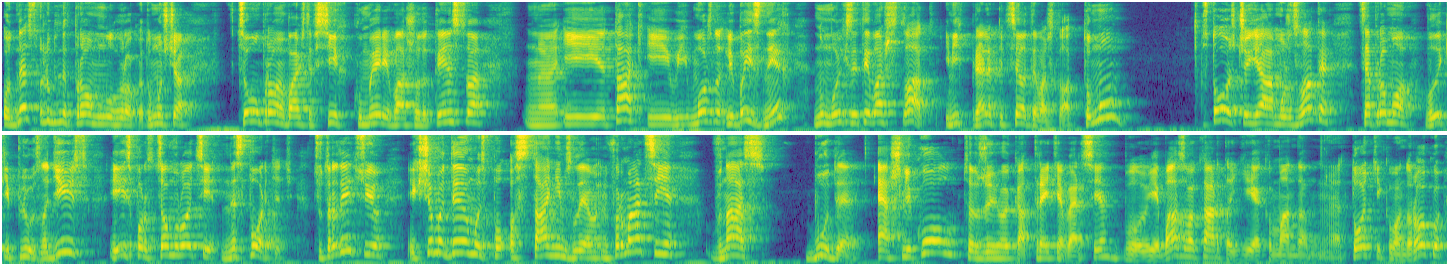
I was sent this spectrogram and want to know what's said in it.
одне з улюблених промо минулого року, тому що в цьому промо бачите всіх кумирів вашого дитинства. Е, І так, і можна будь-який з них ну, міг зайти в ваш склад і міг реально підсилити ваш склад. Тому. З того, що я можу сказати, це промо великий плюс. Надіюсь, eSports в цьому році не спортять цю традицію. Якщо ми дивимося по останнім зливам інформації, в нас буде Ashley Cole, це вже його яка третя версія, бо є базова карта, є команда е, Тоті, команда року,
